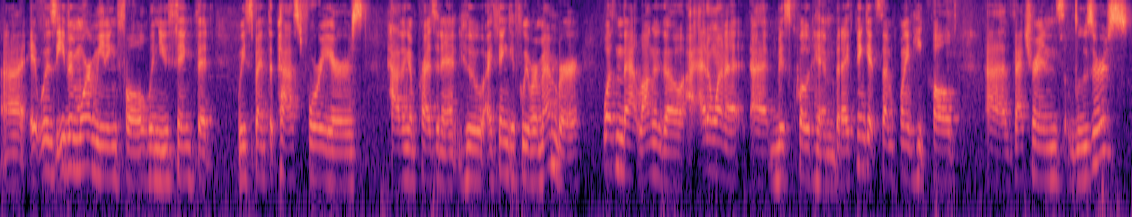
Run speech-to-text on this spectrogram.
Uh, it was even more meaningful when you think that We spent the past four years having a president who I think, if we remember, wasn't that long ago. I, I don't want to uh, misquote him, but I think at some point he called uh, veterans losers.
